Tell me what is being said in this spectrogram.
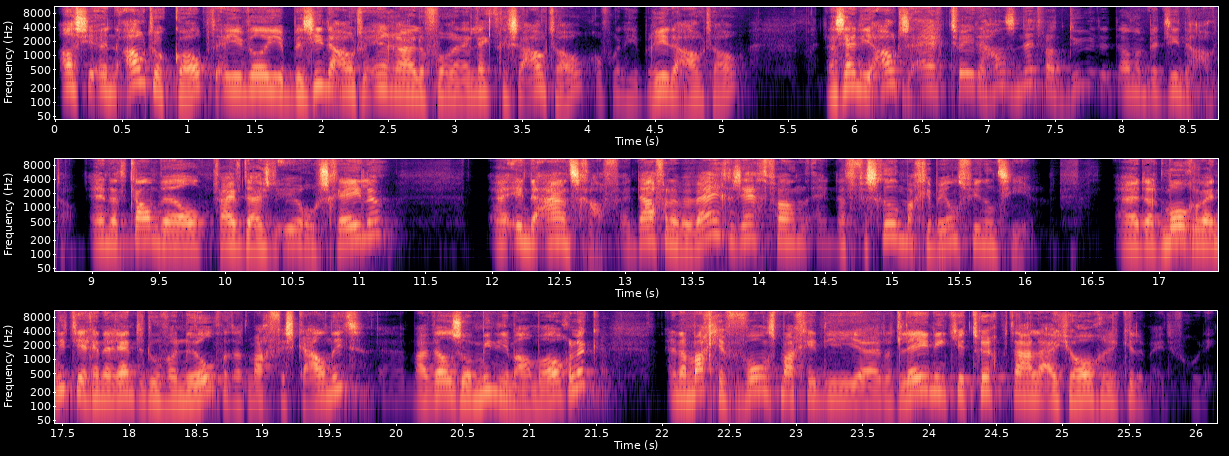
als je een auto koopt en je wil je benzineauto inruilen voor een elektrische auto of een hybride auto, dan zijn die auto's eigenlijk tweedehands net wat duurder dan een benzineauto. En dat kan wel 5000 euro schelen uh, in de aanschaf. En daarvan hebben wij gezegd van, en dat verschil mag je bij ons financieren. Uh, dat mogen wij niet tegen een rente doen van nul, want dat mag fiscaal niet. Uh, maar wel zo minimaal mogelijk. En dan mag je vervolgens mag je die, dat leningje terugbetalen uit je hogere kilometervergoeding.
